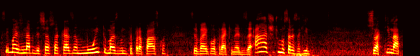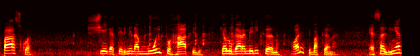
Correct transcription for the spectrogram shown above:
Você imaginar para deixar sua casa muito mais bonita para Páscoa, você vai encontrar aqui na Design. Ah, deixa eu te mostrar isso aqui. Isso aqui na Páscoa chega, termina muito rápido, que é o lugar americano. Olha que bacana. Essa linha é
